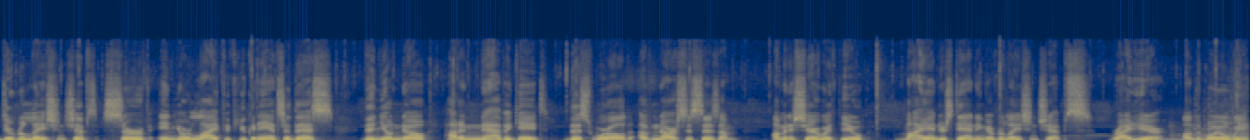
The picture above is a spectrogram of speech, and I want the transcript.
do relationships serve in your life? If you can answer this, then you'll know how to navigate this world of narcissism. I'm going to share with you my understanding of relationships right here on The Royal We.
